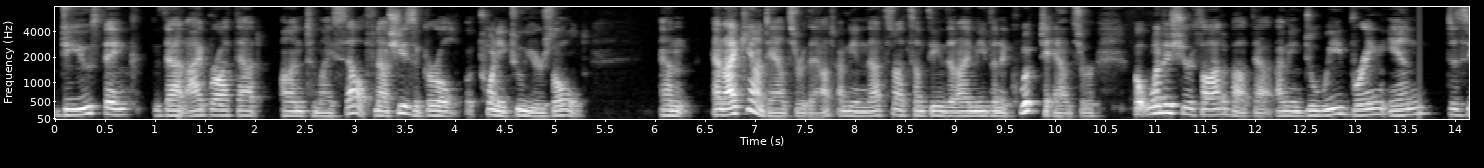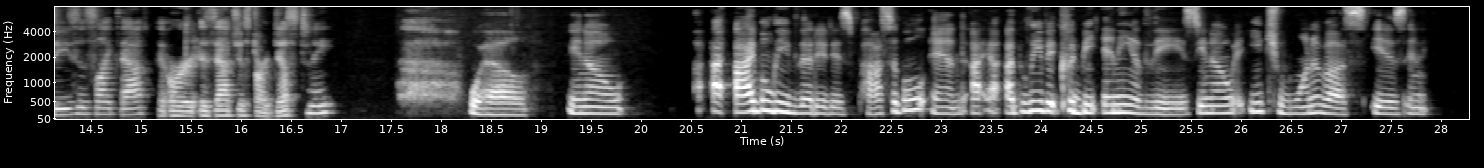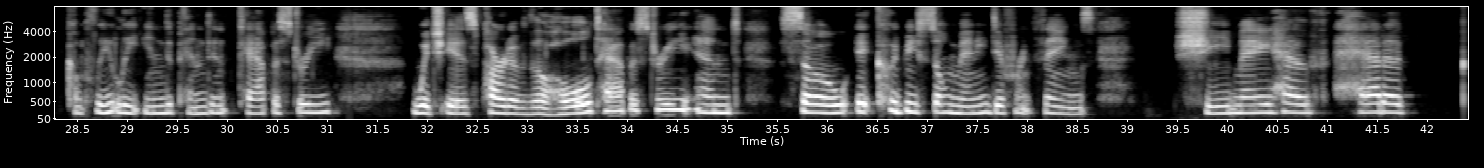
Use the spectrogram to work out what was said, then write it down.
do you think that I brought that onto myself? Now she's a girl, 22 years old, and and I can't answer that. I mean, that's not something that I'm even equipped to answer. But what is your thought about that? I mean, do we bring in diseases like that, or is that just our destiny? Well, you know, I, I, believe that it is possible, and I, I, believe it could be any of these. You know, each one of us is an completely independent tapestry, which is part of the whole tapestry. And so it could be so many different things. She may have had a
